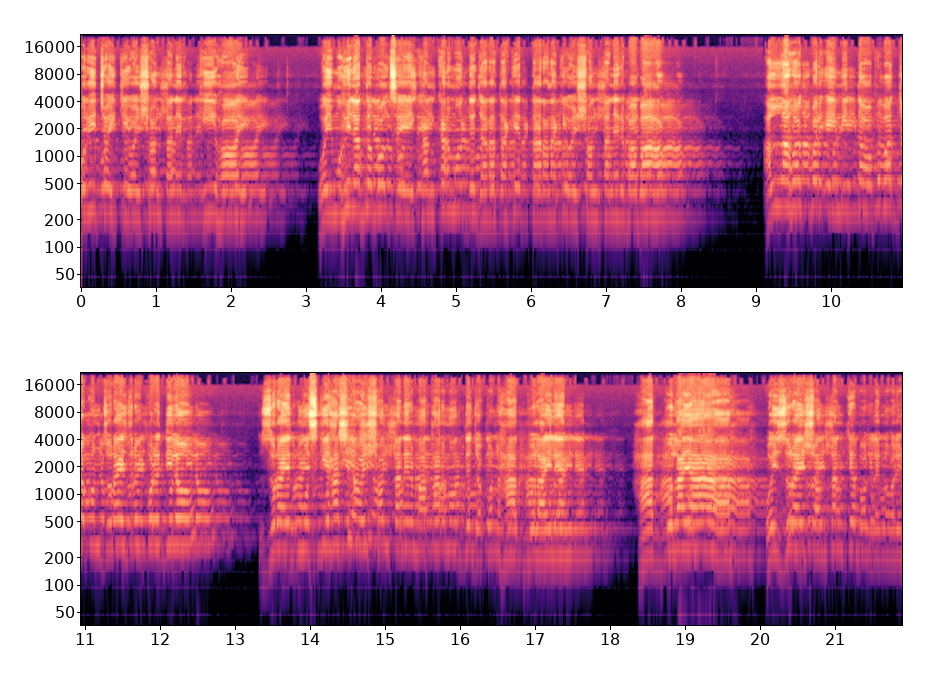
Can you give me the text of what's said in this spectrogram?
পরিচয় কি? ওই সন্তানের কি হয়? ওই মহিলা তো বলছে এইখানকার মধ্যে যারা থাকে, তারা নাকি ওই সন্তানের বাবা। আল্লাহ আকবর, এই মিথ্যা অপবাদ যখন জুরাইজের উপরে দিল জুরাইদ মুস্কি হাসি ওই সন্তানের মাথার মধ্যে যখন হাত বোলাইলেন, হাত বুলাইয়া ওই জুরাই সন্তানকে বললেন, ওরে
